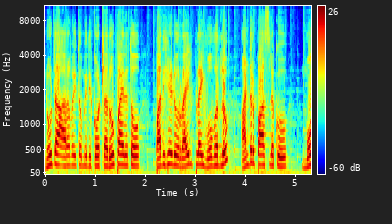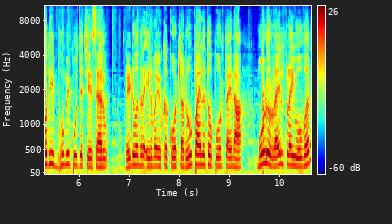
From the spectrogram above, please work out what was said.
నూట అరవై తొమ్మిది కోట్ల రూపాయలతో పదిహేడు రైల్ ఫ్లై ఓవర్లు అండర్ పాస్లకు మోదీ భూమి పూజ చేశారు. రెండు వందల ఇరవై ఒక్క కోట్ల రూపాయలతో పూర్తయిన మూడు రైల్ ఫ్లై ఓవర్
